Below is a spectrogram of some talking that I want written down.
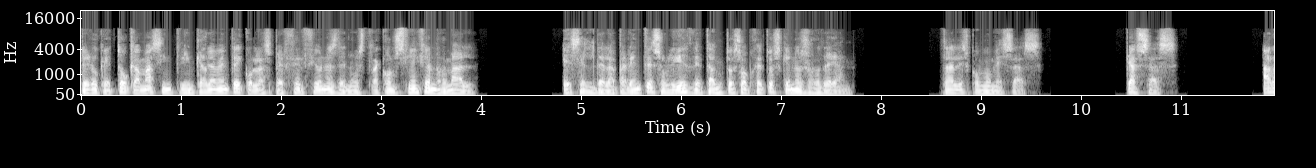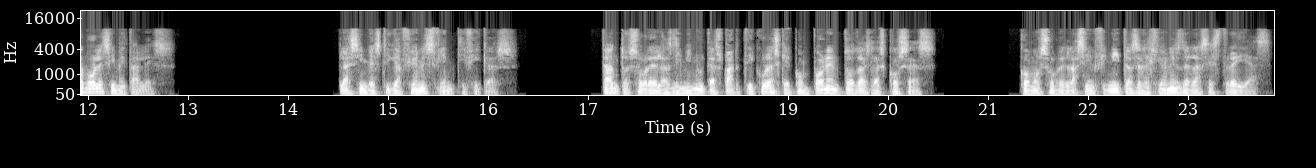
pero que toca más intrincadamente con las percepciones de nuestra conciencia normal. Es el de la aparente solidez de tantos objetos que nos rodean. Tales como mesas, casas, árboles y metales. Las investigaciones científicas. Tanto sobre las diminutas partículas que componen todas las cosas, como sobre las infinitas regiones de las estrellas.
